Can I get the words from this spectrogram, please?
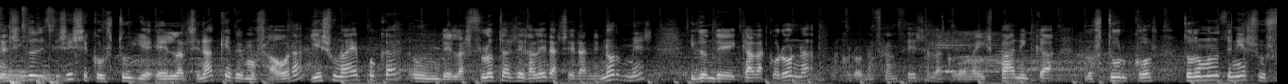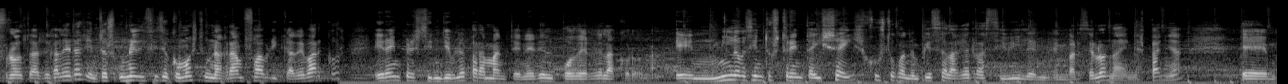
En el siglo XVI se construye el arsenal que vemos ahora y es una época donde las flotas de galeras eran enormes y donde cada corona, la corona francesa, la corona hispánica, los turcos, todo el mundo tenía sus flotas de galeras y entonces un edificio como este, una gran fábrica de barcos, era imprescindible para mantener el poder de la corona. En 1936, justo cuando empieza la guerra civil en, Barcelona, en España, eh,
